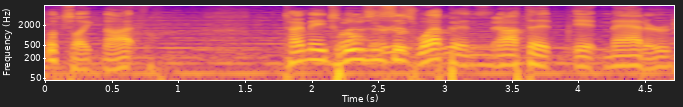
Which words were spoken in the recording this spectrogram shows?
Looks like not. Time Mage Well, loses his goes one of weapon, not that it mattered.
